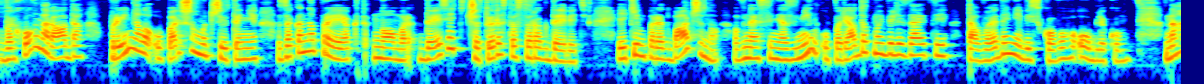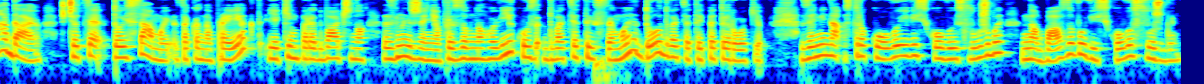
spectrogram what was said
Верховна Рада прийняла у першому читанні законопроект номер 10449, яким передбачено внесення змін у порядок мобілізації та ведення військового обліку. Нагадаю, що це той самий законопроект, яким передбачено зниження призовного віку з 27 до 25 років, заміна строкової військової служби на базову військову службу,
